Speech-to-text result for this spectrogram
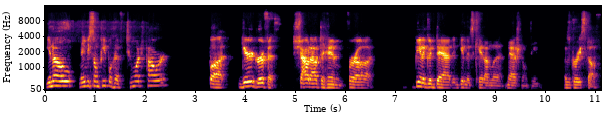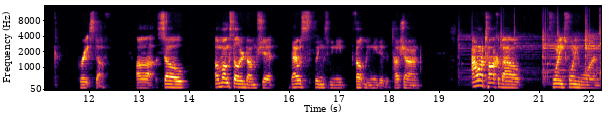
you know, maybe some people have too much power, but Gary Griffith, shout out to him for uh, being a good dad and getting his kid on the national team. That was great stuff. Great stuff. Uh, so, amongst other dumb shit, that was things we need felt we needed to touch on. I want to talk about 2021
